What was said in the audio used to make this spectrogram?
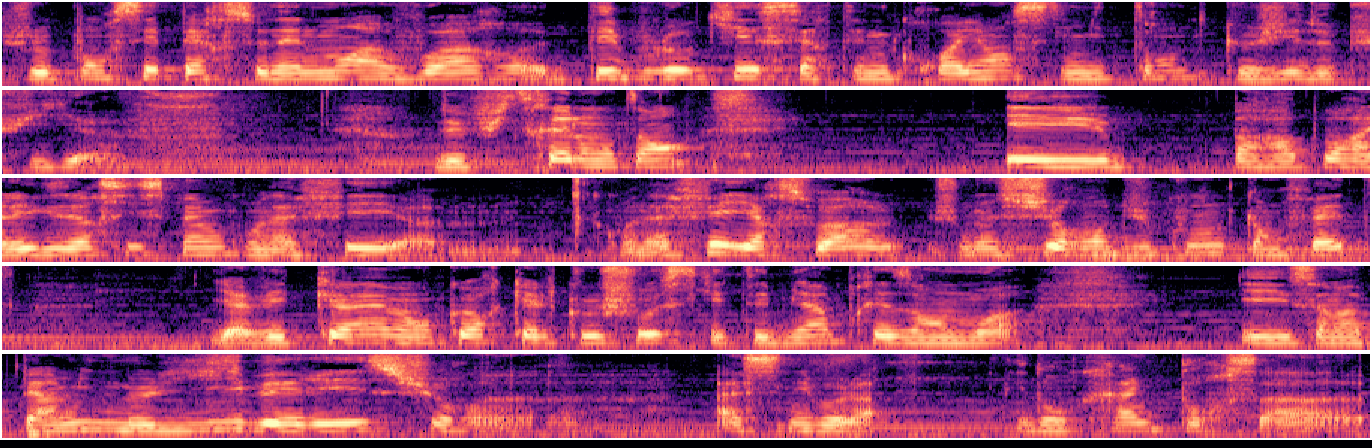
je pensais personnellement avoir débloqué certaines croyances limitantes que j'ai depuis, depuis très longtemps. Et par rapport à l'exercice même qu'on a, fait, euh, qu'on a fait hier soir, je me suis rendu compte qu'en fait, il y avait quand même encore quelque chose qui était bien présent en moi. Et ça m'a permis de me libérer sur, euh, à ce niveau-là. Et donc rien que pour ça,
